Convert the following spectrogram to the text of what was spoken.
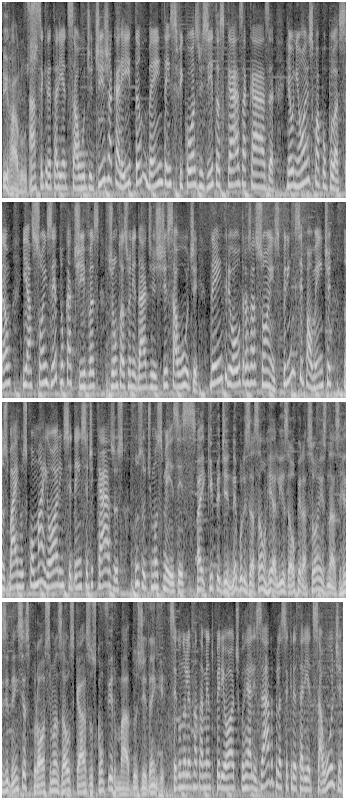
e ralos. A Secretaria de Saúde de Jacareí Jacareí também intensificou as visitas casa a casa, reuniões com a população e ações educativas junto às unidades de saúde, dentre outras ações, principalmente nos bairros com maior incidência de casos nos últimos meses. A equipe de nebulização realiza operações nas residências próximas aos casos confirmados de dengue. Segundo o levantamento periódico realizado pela Secretaria de Saúde,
